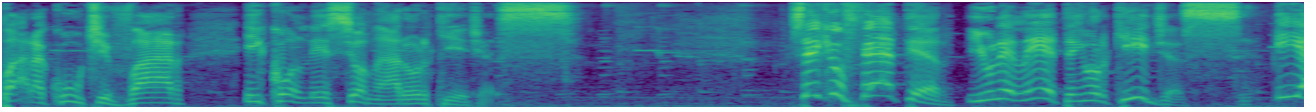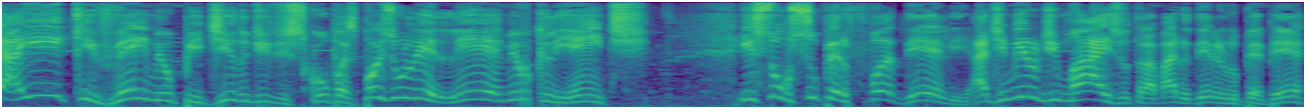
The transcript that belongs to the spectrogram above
para cultivar e colecionar orquídeas. Sei que o Fetter e o Lelê têm orquídeas. E aí que vem meu pedido de desculpas, pois o Lelê é meu cliente. E sou super fã dele. Admiro demais o trabalho dele no PB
